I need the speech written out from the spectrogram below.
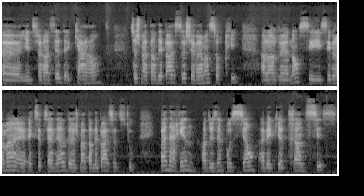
il y a un différentiel de 40. Ça, je m'attendais pas à ça, je suis vraiment surpris. Alors, non, c'est vraiment exceptionnel. Je m'attendais pas à ça du tout. Panarin en deuxième position avec 36.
